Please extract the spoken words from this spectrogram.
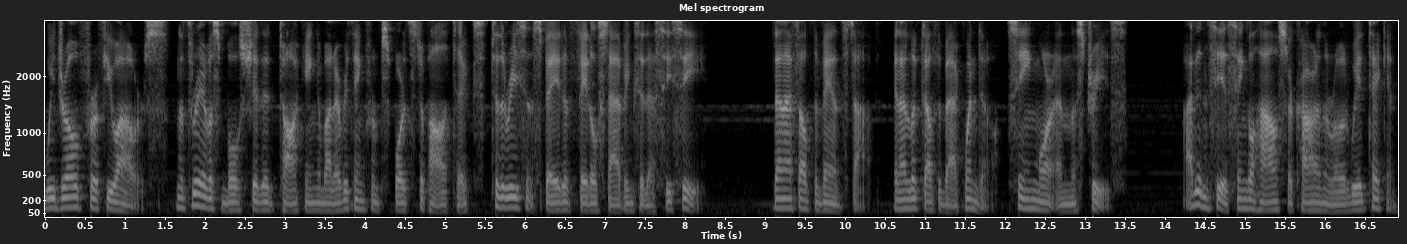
We drove for a few hours. The three of us bullshitted, talking about everything from sports to politics to the recent spate of fatal stabbings at SCC. Then I felt the van stop, and I looked out the back window, seeing more endless trees. I didn't see a single house or car on the road we had taken.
